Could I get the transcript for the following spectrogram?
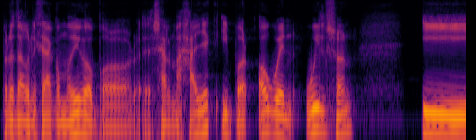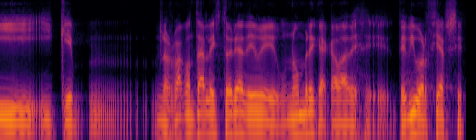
protagonizada, como digo, por Salma Hayek y por Owen Wilson, y, que mm, nos va a contar la historia de un hombre que acaba de, divorciarse,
